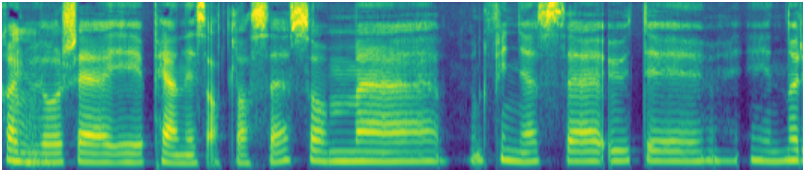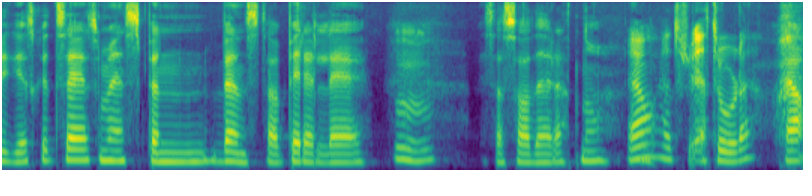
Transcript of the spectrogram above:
kan vi jo se i penisatlaset som eh, finnes eh, ut i, i Norge, skal vi si, som Espen Benstad Pirelli mm. Hvis jeg sa det rett nå. Ja, jeg tror, jeg tror det. Ja.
